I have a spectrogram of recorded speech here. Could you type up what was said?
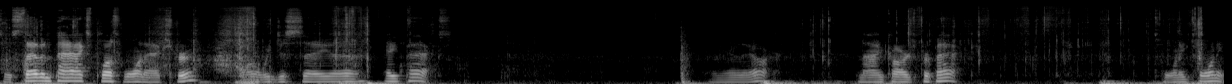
So seven packs plus one extra. Don't we just say uh, eight packs? And there they are. Nine cards per pack. 2020.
